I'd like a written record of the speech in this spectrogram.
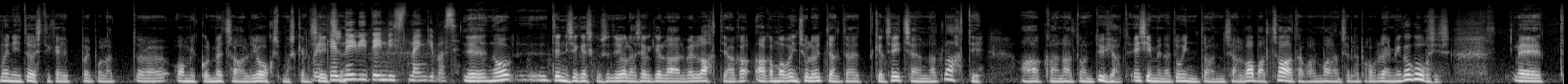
mõni tõesti käib võib-olla hommikul metsa all jooksmas kell seitse. või kell neli tennist mängimas. no tennisekeskused ei ole sel kellaajal veel lahti, aga, aga ma võin sulle ütelda, et kell seitse on nad lahti aga nad on tühjad, esimene tund on seal vabalt saadaval, ma olen selle probleemiga kursis. et,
